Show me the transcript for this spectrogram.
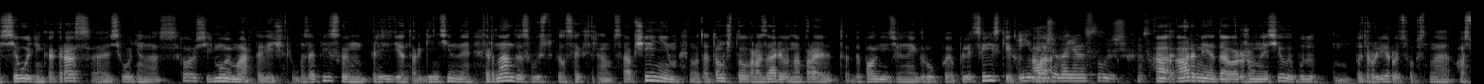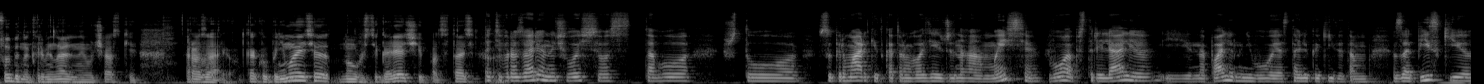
сегодня как раз, э, сегодня у нас 7 марта вечером мы записываем, президент Аргентины Фернандес выступил с экстренным сообщением вот, о том, что в Розарио направят дополнительные группы полицейских, И а- даже военнослужащих, а армия, да, вооруженные силы будут патрулировать, собственно, особенно криминальные участки Розарио. Как вы понимаете, новости горячие, под стать. Кстати, в Розарио началось все с того, что супермаркет, которым владеет жена Месси, его обстреляли и напали на него, и оставили какие-то там записки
